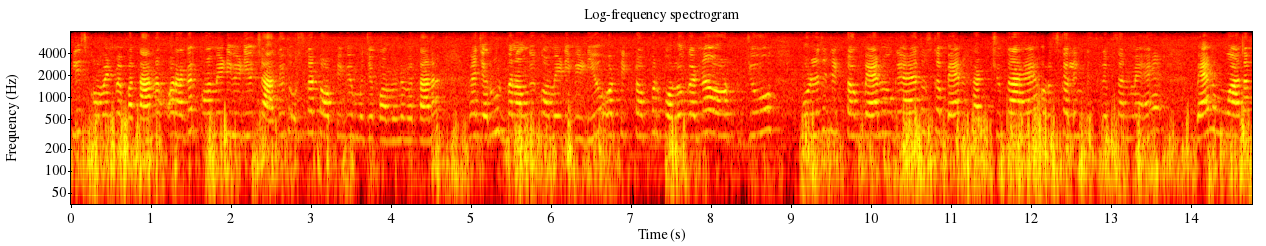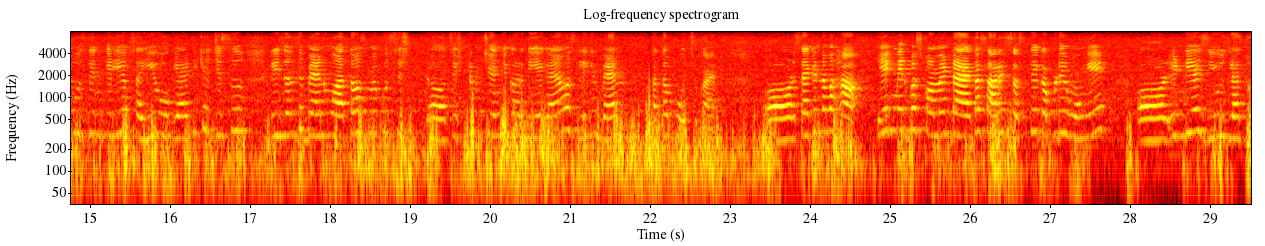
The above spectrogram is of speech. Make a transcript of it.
प्लीज़ कमेंट में बताना। और अगर कॉमेडी वीडियो चाहते हो तो उसका टॉपिक भी मुझे कमेंट में बताना। मैं ज़रूर बनाऊँगी कॉमेडी वीडियो और टिकटॉक पर फॉलो करना। और जो बोल रहे थे टिकटॉक बैन हो गया है तो उसका बैन हट चुका है और उसका लिंक डिस्क्रिप्सन में है बैन हुआ था कुछ दिन के लिए, अब सही हो गया है, ठीक है? जिस रीज़न से बैन हुआ था, उसमें कुछ सिस्टम चेंज कर दिए गए हैं लेकिन बैन ख़त्म हो चुका है। और सेकंड नंबर हाँ एक मेरे पास कमेंट आया था, सारे सस्ते कपड़े होंगे, और इंडिया इज़ यूजलेस तो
